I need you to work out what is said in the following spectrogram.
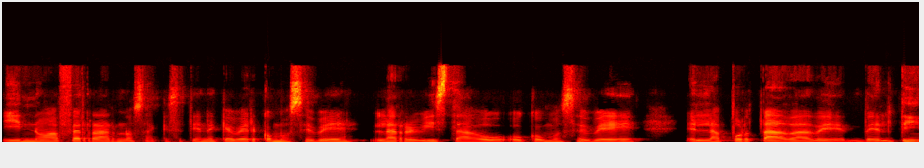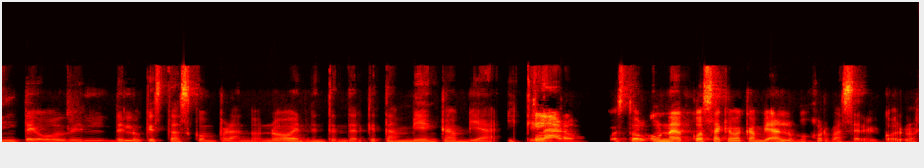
y no aferrarnos a que se tiene que ver cómo se ve la revista o, o cómo se ve en la portada de, del tinte o del, de lo que estás comprando, ¿no? El entender que también cambia y que claro. pues, una cosa que va a cambiar a lo mejor va a ser el color.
